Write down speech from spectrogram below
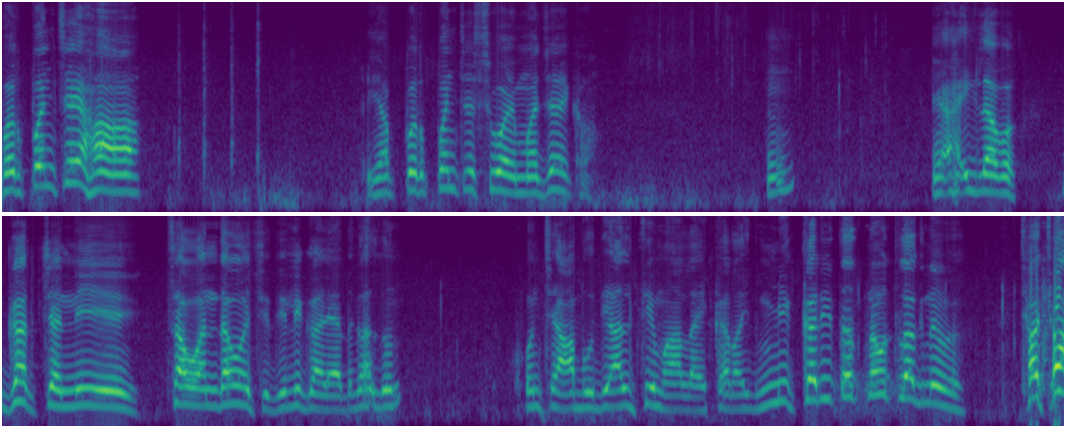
परपंच आहे हा. या परपंचशिवाय मजा आहे का? या आईला बघ घरच्यांनी चव्हाण दावाची दिली गळ्यात घालून. कोणचे आबुदी आलती मला हे करायचं मी करीतच नव्हतं लग्न. छा छा.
